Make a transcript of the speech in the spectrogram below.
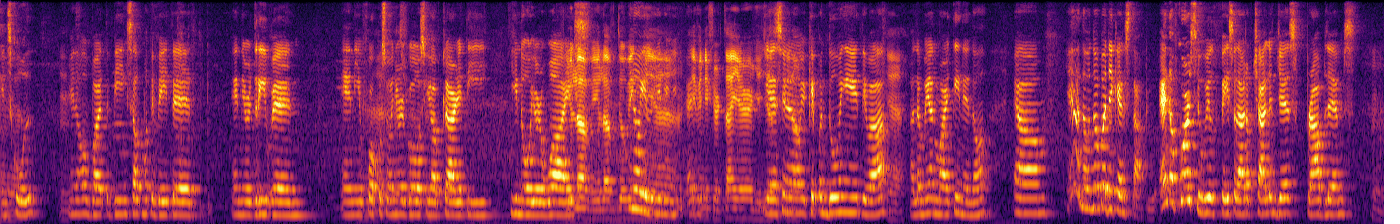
in school Mm. you know but being self-motivated and you're driven and you focus on your goals you have clarity you know your why. You love you love doing know, you- yeah, you- you- even if you're tired, you yes, just you know, you keep on doing it, di ba? yeah. Alam mo yan, Martin, eh, no? Um, yeah, no, nobody can stop you. And of course, you will face a lot of challenges, problems. Mm.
